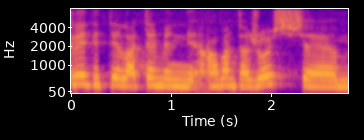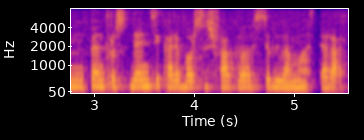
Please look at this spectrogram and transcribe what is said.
credite la termeni avantajoși um, pentru studenții care vor să-și facă studiile masterat.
